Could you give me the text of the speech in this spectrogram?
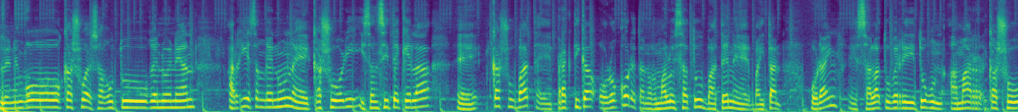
Lehenengo kasua ezagutu genuenean, argi esan genuen e, kasu hori izan zitekela e, kasu bat e, praktika orokor eta normaloizatu baten e, baitan. Orain, e, salatu berri ditugun amar kasu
